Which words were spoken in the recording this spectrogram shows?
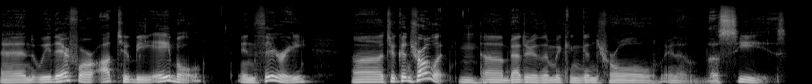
and we therefore ought to be able in theory, uh, to control it mm-hmm. uh, better than we can control, you know, the seas.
